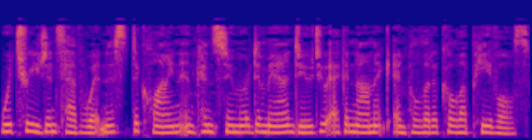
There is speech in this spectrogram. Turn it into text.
Which regions have witnessed decline in consumer demand due to economic and political upheavals?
